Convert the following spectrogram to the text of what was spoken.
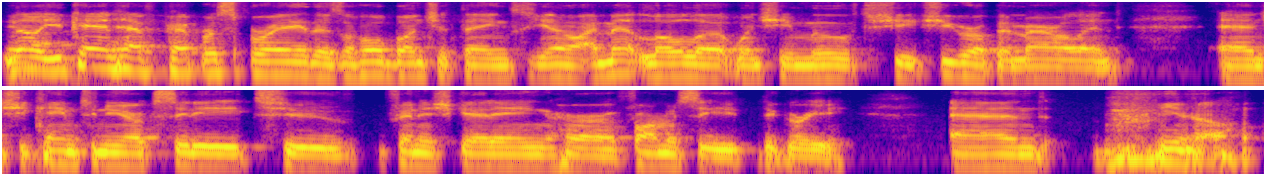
No, you can't have pepper spray. There's a whole bunch of things. You know, I met Lola when she moved. She she grew up in Maryland, and she came to New York City to finish getting her pharmacy degree. And you know,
